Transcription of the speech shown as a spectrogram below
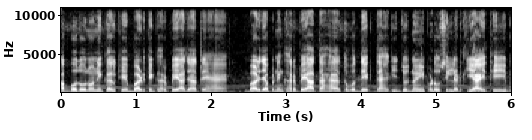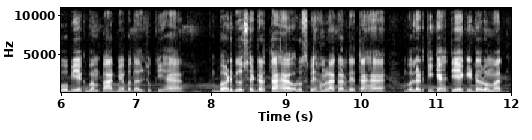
अब वो दोनों निकल के बर्ड के घर पे आ जाते हैं। बर्ड जब अपने घर पे आता है तो वो देखता है कि जो नई पड़ोसी लड़की आई थी, वो भी एक बम्पायर में बदल चुकी है। बर्ड भी उससे डरता है और उस पर हमला कर देता है। वो लड़की कहती है कि डरो मत,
